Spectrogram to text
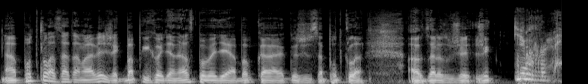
a potkla sa tam, a vieš, ak babky chodia na spovede a babka akože sa potkla a zrazu, že, že kurva,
